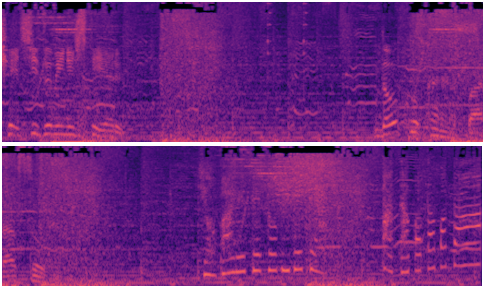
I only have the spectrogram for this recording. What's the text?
消し済みにしてやる。どこからバラそうか呼ばれて飛び出てパタパタパタ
